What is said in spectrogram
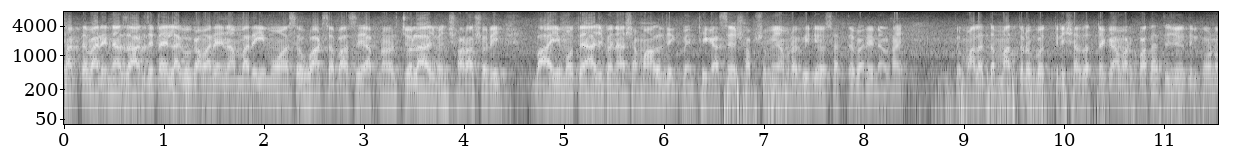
ছাড়তে পারি না, যার যেটাই লাগুক, আমার এই নাম্বারে ইমো আছে, হোয়াটসঅ্যাপ আছে, আপনারা চলে আসবেন সরাসরি বা ইমোতে আসবেন, আসা মাল দেখবেন, ঠিক আছে? সবসময় আমরা ভিডিও ছাড়তে পারি না, ভাই। তো মালের দাম মাত্র বত্রিশ হাজার টাকা। আমার কথাতে যদি কোনো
